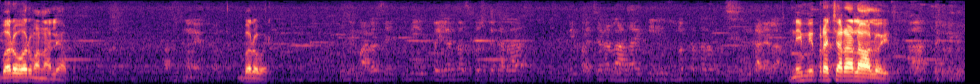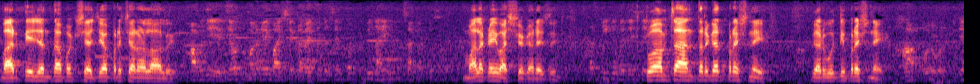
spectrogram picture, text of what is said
बरोबर म्हणाले आपण. बरोबर. प्रचाराला नाही मी प्रचाराला आलो आहे भारतीय जनता पक्षाच्या प्रचाराला आलो आहे मला काही भाष्य करायचं नाही आहे तो आमचा अंतर्गत प्रश्न आहे. घरगुती प्रश्न आहे. हा बरोबर. म्हणजे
